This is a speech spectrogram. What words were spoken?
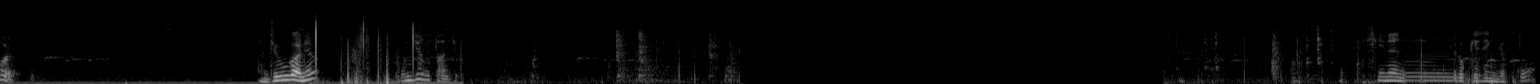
헐 안 찍은 거 아니야? 언제부터 안 찍? 키는 이렇게 생겼고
